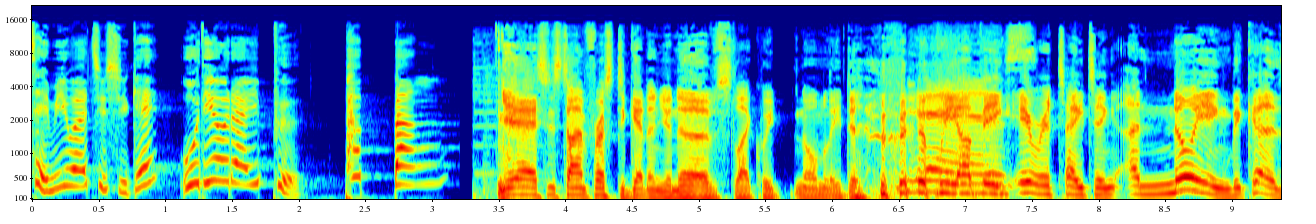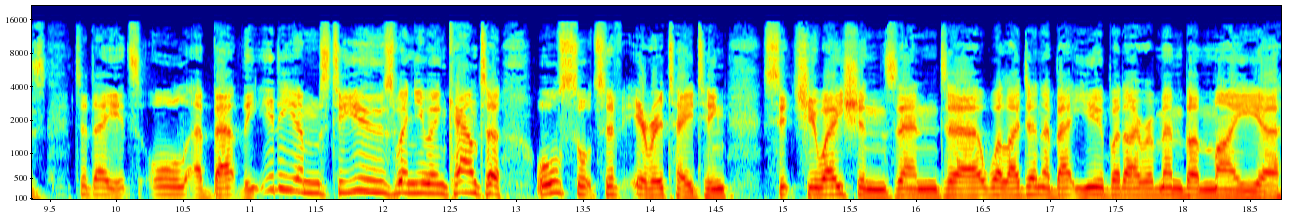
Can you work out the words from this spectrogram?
재미와 지식의 오디오 라이프. 팝빵 Yes, it's time for us to get on your nerves like we normally do. we are being irritating, annoying because today it's all about the idioms to use when you encounter all sorts of irritating situations. And uh, well, I don't know about you, but I remember my uh,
